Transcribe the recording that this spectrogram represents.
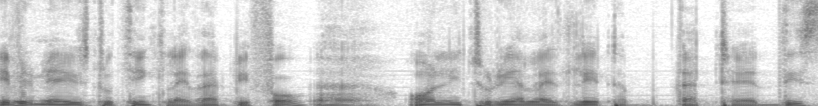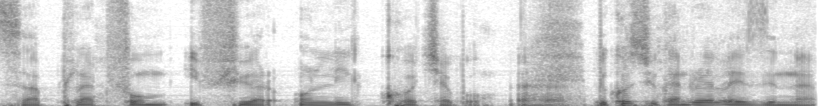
Even me, I used to think like that before, only to realize later that uh, this is a platform if you are only coachable. Because you can realize in uh,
